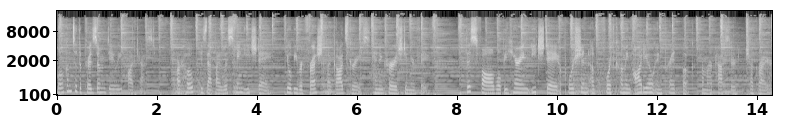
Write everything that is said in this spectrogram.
Welcome to the Prism Daily Podcast. Our hope is that by listening each day, you'll be refreshed by God's grace and encouraged in your faith. This fall, we'll be hearing each day a portion of the forthcoming audio and print book from our pastor, Chuck Reier.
